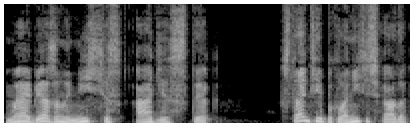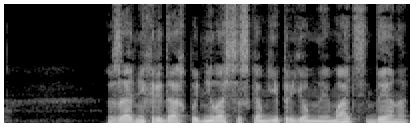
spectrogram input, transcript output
мы обязаны миссис Аде Стек. Встаньте и поклонитесь, Ада». В задних рядах поднялась со скамьи приемная мать Дэна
